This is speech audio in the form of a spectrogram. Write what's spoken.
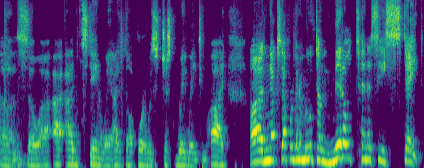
Uh, so uh, I, am staying away. I thought four was just way, way too high. Uh, next up, we're going to move to Middle Tennessee State.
